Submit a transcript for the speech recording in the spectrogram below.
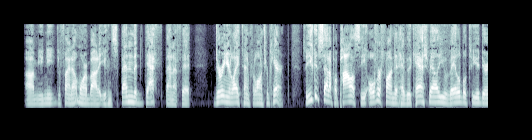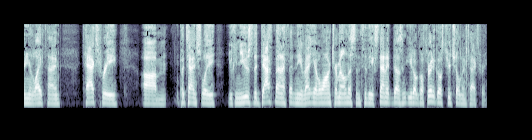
Um, you need to find out more about it. You can spend the death benefit during your lifetime for long term care. So you could set up a policy, overfund it, have the cash value available to you during your lifetime, tax free, um, potentially. You can use the death benefit in the event you have a long term illness, and to the extent it doesn't, you don't go through it, it goes to your children tax free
